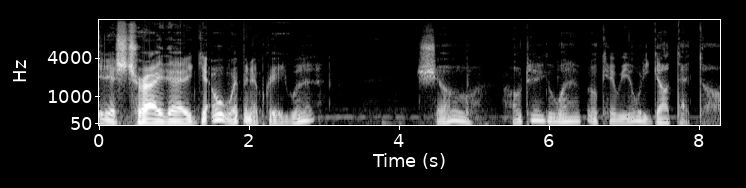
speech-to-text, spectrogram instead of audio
Okay, let's try that again. Oh, weapon upgrade. What? Show. I'll take a web. Okay, we already got that though.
